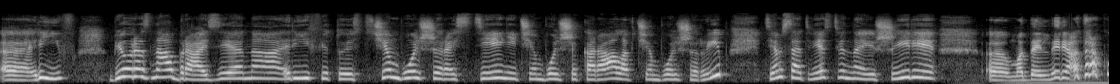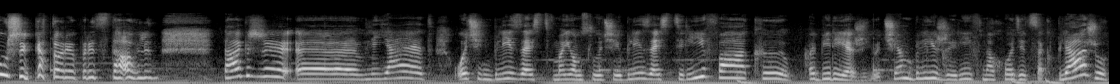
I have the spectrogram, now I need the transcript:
э, риф, биоразнообразие на рифе, то есть чем больше растений, чем больше кораллов, чем больше рыб, тем, соответственно, и шире э, модельный ряд ракушек, который представлен. Также э, влияет очень близость, в моем случае близость рифа к побережью. Чем ближе риф находится к пляжу,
